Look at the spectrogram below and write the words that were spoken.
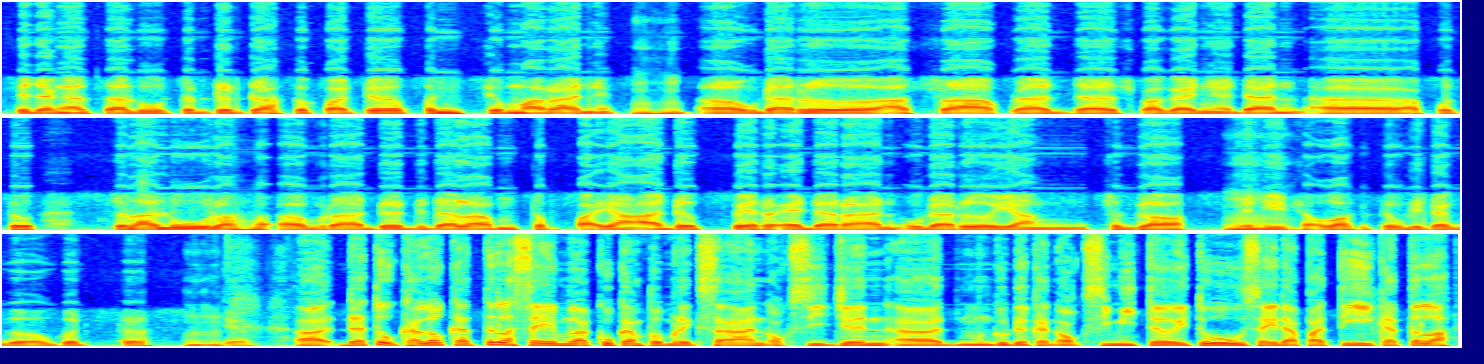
kita jangan selalu terdedah kepada pencemaran ya uh-huh. uh, udara asap dan, dan sebagainya dan uh, apa tu selalulah uh, berada di dalam tempat yang ada peredaran udara yang segar. Hmm. Jadi insya-Allah kita boleh jaga organ kita. Hmm. Yeah. Uh, Datuk, kalau katalah saya melakukan pemeriksaan oksigen uh, menggunakan oximeter itu, saya dapati katalah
